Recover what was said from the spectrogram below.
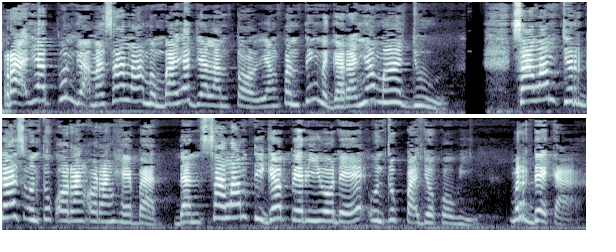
Rakyat pun nggak masalah membayar jalan tol, yang penting negaranya maju. Salam cerdas untuk orang-orang hebat dan salam tiga periode untuk Pak Jokowi. Merdeka!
